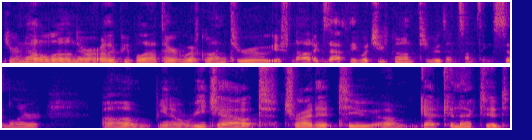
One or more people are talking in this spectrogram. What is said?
you're not alone. There are other people out there who have gone through if not exactly what you've gone through then something similar. Um, you know reach out try to, to um, get connected.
